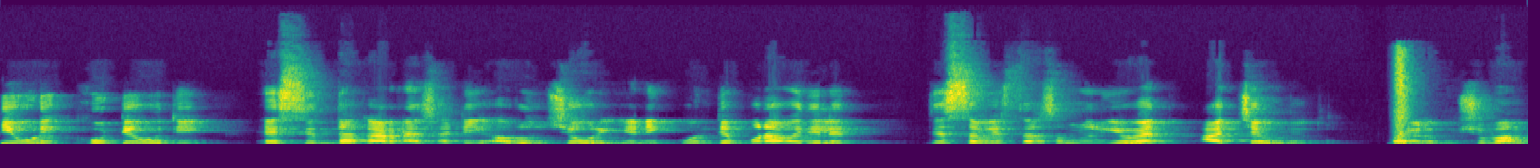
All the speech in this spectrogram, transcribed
ही उडी खोटी होती हे सिद्ध करण्यासाठी अरुण शौरी यांनी कोणते पुरावे दिलेत? ते सविस्तर समजून घेऊयात आजच्या व्हिडिओतून. शुभम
